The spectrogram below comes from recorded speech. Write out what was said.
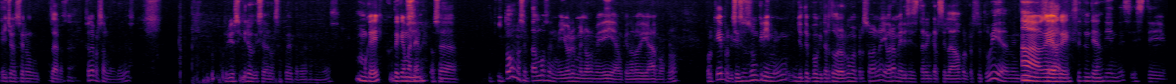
hecho de ser un, claro, es una persona, ¿entiendes? Pero yo sí creo que ese valor se puede perder, ¿entiendes? Ok, ¿de qué Sí, manera? o sea, y todos lo aceptamos en mayor o menor medida, aunque no lo digamos, ¿no? ¿Por qué? Porque si eso es un crimen, yo te puedo quitar tu valor como persona y ahora mereces estar encarcelado por el resto de tu vida, ¿me? Ah, O ok, sea, ok, sí te entiendo. ¿Entiendes? Este,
